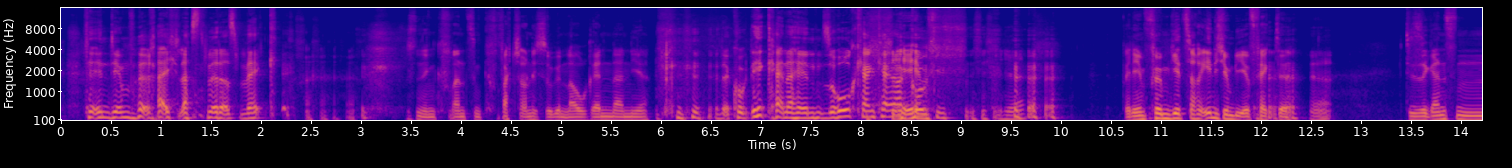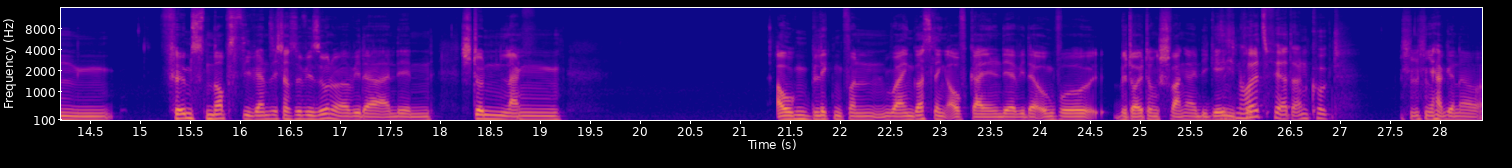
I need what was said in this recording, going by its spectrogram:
in dem Bereich lassen wir das weg. müssen den ganzen Quatsch auch nicht so genau rendern hier. Da guckt eh keiner hin. So hoch kann keiner Eben. gucken. ja. Bei dem Film geht es doch eh nicht um die Effekte. Ja. Diese ganzen Filmsnobs, die werden sich doch sowieso nur wieder an den stundenlangen Augenblicken von Ryan Gosling aufgeilen, der wieder irgendwo bedeutungsschwanger in die Sich Gegend ein Holzpferd anguckt. Ja, genau.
